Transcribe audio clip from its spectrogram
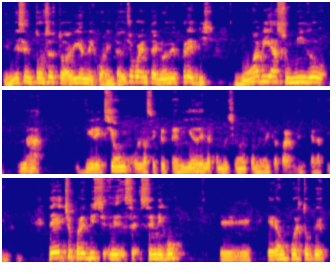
En ese entonces, todavía en el 48-49, Previs no había asumido la dirección o la secretaría de la Comisión Económica para América Latina. De hecho, Previs eh, se, negó. Eh, era un puesto que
